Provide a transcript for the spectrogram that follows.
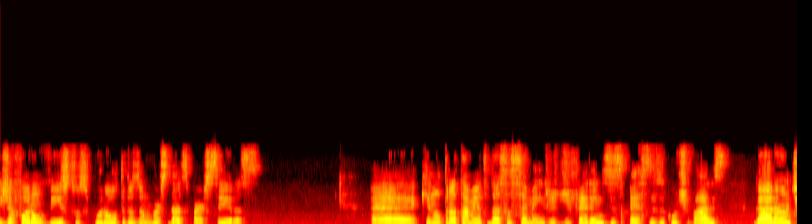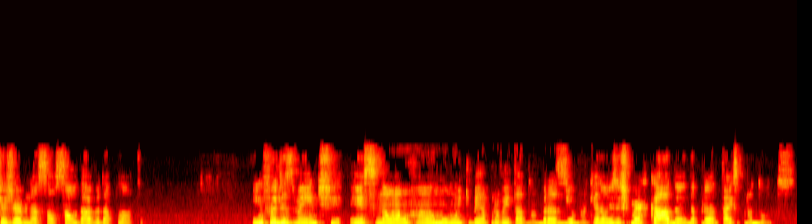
que já foram vistos por outras universidades parceiras, é que no tratamento dessas sementes de diferentes espécies de cultivares garante a germinação saudável da planta. Infelizmente, esse não é um ramo muito bem aproveitado no Brasil porque não existe mercado ainda para tais produtos.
